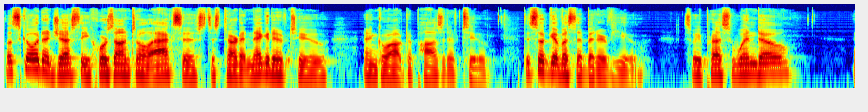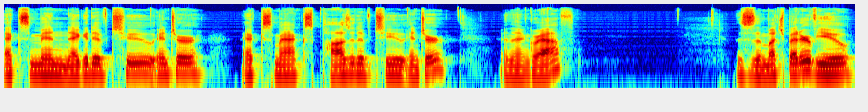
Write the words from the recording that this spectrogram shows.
Let's go and adjust the horizontal axis to start at negative 2 and go out to positive 2. This will give us a better view. So we press window, x min negative 2, enter, x max positive 2, enter, and then graph. This is a much better view,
